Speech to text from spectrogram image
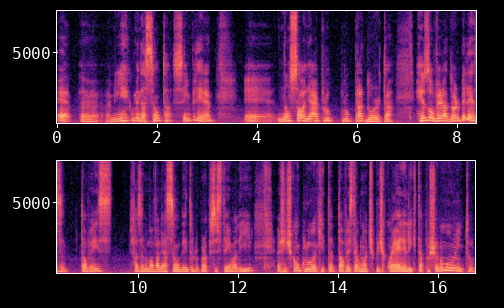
É, a minha recomendação, tá, sempre é, é não só olhar para a dor, tá? Resolver a dor, beleza. Talvez fazendo uma avaliação dentro do próprio sistema ali, a gente conclua que talvez tenha algum tipo de query ali que está puxando muito,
